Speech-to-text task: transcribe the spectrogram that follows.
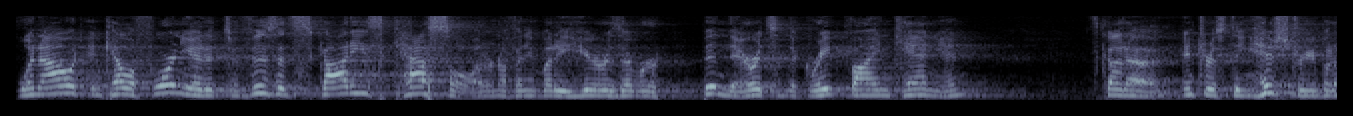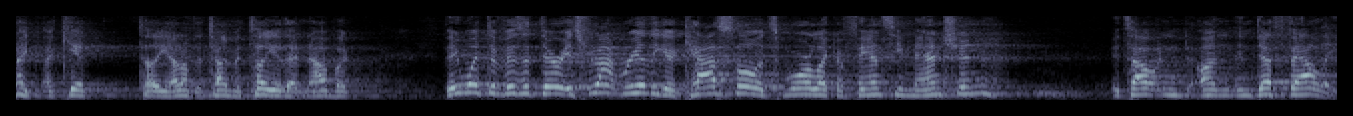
went out in California to, to visit Scotty's Castle. I don't know if anybody here has ever been there. It's in the Grapevine Canyon. It's got an interesting history, but I, I can't tell you, I don't have the time to tell you that now, but they went to visit there. It's not really a castle, it's more like a fancy mansion. It's out in, on, in Death Valley.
